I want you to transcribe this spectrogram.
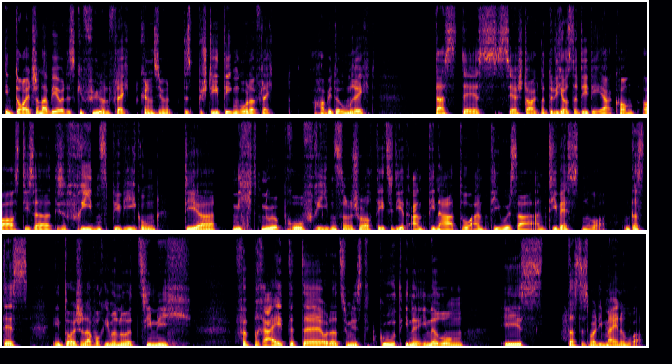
In Deutschland habe ich aber das Gefühl, und vielleicht können Sie mir das bestätigen oder vielleicht habe ich da Unrecht, dass das sehr stark natürlich aus der DDR kommt, aber aus dieser, dieser Friedensbewegung, die ja nicht nur pro Frieden, sondern schon auch dezidiert anti-NATO, anti-USA, anti-Westen war. Und dass das in Deutschland einfach immer nur ziemlich verbreitete oder zumindest gut in Erinnerung ist, dass das mal die Meinung war.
